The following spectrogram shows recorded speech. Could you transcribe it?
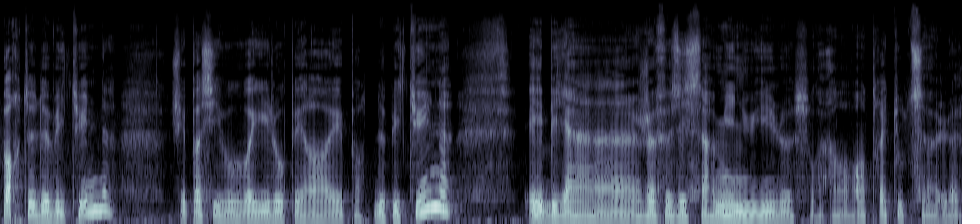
Porte de Béthune, je ne sais pas si vous voyez l'opéra et Porte de Béthune, eh bien, je faisais ça minuit, le soir, on rentrait toute seule,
